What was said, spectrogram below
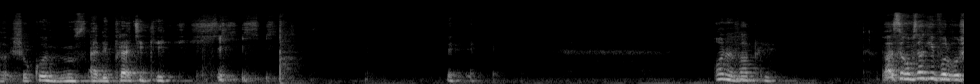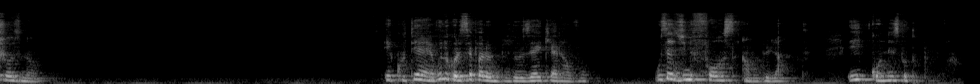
Euh, Choco nous a de pratiquer. On ne va plus. C'est comme ça qu'ils veulent vos choses, non? Écoutez, hein, vous ne connaissez pas le bulldozer qu'il y a dans vous. Vous êtes une force ambulante. Et ils connaissent votre pouvoir.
